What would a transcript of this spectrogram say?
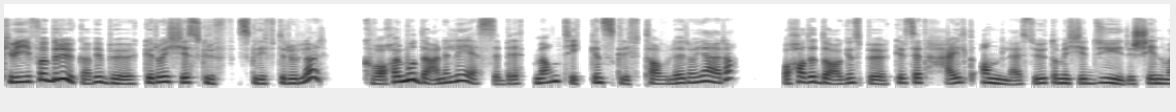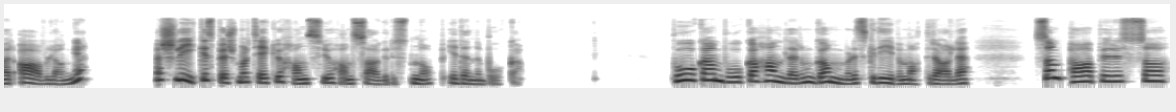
Kvifor bruker vi bøker og ikke skriftruller? Hva har moderne lesebrett med antikkens skrifttavler å gjøre? Og hadde dagens bøker sett helt annerledes ut om ikke dyreskinn var avlange? Ja, slike spørsmål tar Johans Johan Sagerusten opp i denne boka. Boka om boka handler om gamle skrivemateriale, som papyrus og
